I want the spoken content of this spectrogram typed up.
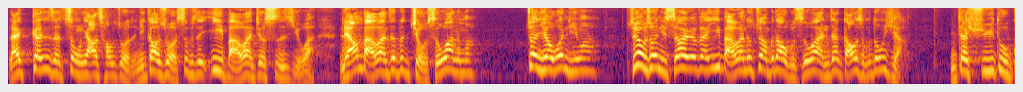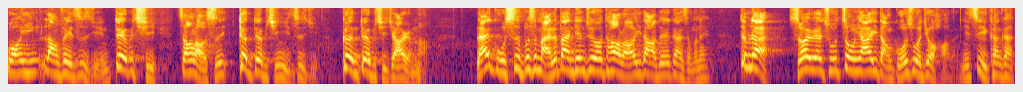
来跟着重压操作的，你告诉我是不是一百万就四十几万，两百万这不是九十万了吗？赚钱有问题吗？所以我说你十二月份一百万都赚不到五十万，你在搞什么东西啊？你在虚度光阴，浪费自己，你对不起张老师，更对不起你自己，更对不起家人嘛。来股市不是买了半天，最后套牢一大堆干什么呢？对不对？十二月初重压一档国硕就好了，你自己看看，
